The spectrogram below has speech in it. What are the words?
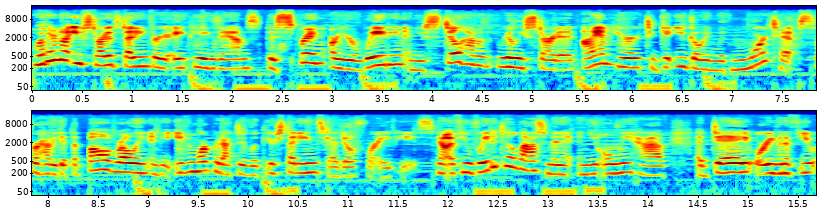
Whether or not you've started studying for your AP exams this spring or you're waiting and you still haven't really started, I am here to get you going with more tips for how to get the ball rolling and be even more productive with your studying schedule for APs. Now, if you've waited to the last minute and you only have a day or even a few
